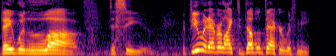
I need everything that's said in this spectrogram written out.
they would love to see you. If you would ever like to double decker with me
